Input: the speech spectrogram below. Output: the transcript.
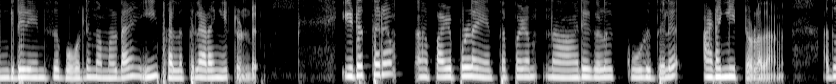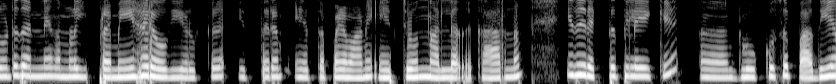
ഇൻഗ്രീഡിയൻസ് പോലും നമ്മളുടെ ഈ ഫലത്തിൽ അടങ്ങിയിട്ടുണ്ട്. ഇടത്തരം പഴുപ്പുള്ള ഏത്തപ്പഴം നാരുകൾ കൂടുതൽ അടങ്ങിയിട്ടുള്ളതാണ്. അതുകൊണ്ട് തന്നെ നമ്മൾ ഈ പ്രമേഹ രോഗികൾക്ക് ഇത്തരം ഏത്തപ്പഴമാണ് ഏറ്റവും നല്ലത്. കാരണം ഇത് രക്തത്തിലേക്ക് ഗ്ലൂക്കോസ് പതിയെ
